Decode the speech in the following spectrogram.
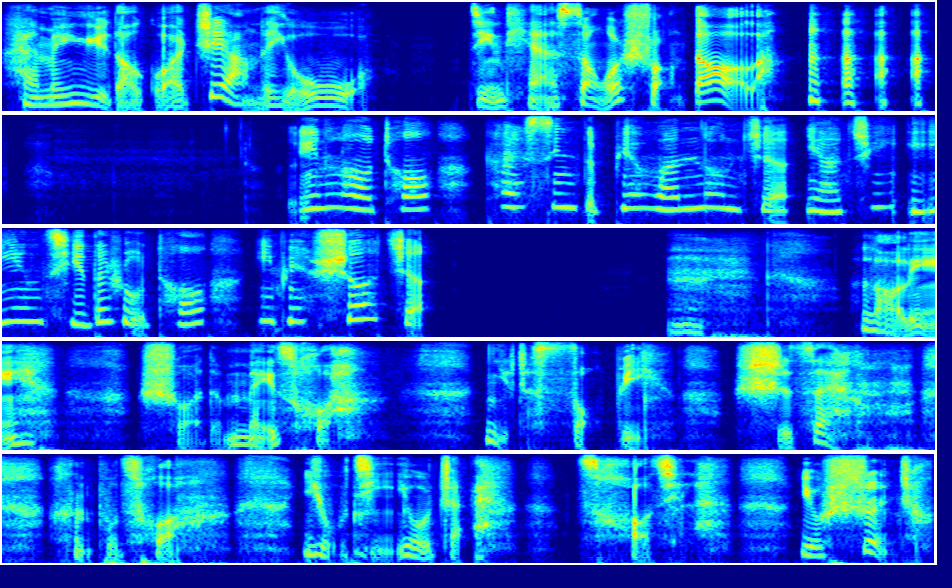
还没遇到过这样的尤物，今天算我爽到了！林老头开心的边玩弄着雅君已硬起的乳头，一边说着：“嗯，老林说的没错，你这骚逼实在很不错，又紧又窄。”操起来又顺畅，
